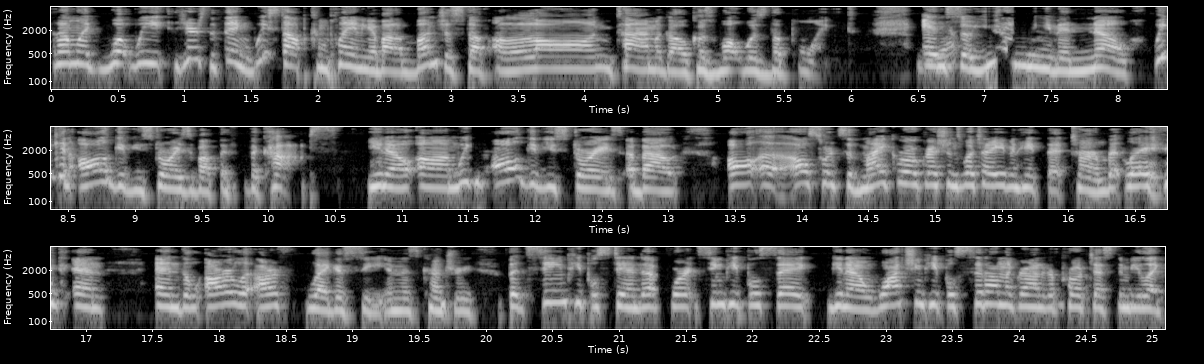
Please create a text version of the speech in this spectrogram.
and i'm like what we here's the thing we stopped complaining about a bunch of stuff a long time ago because what was the point and Yep. so you don't even know we can all give you stories about the, the cops you know um, we can all give you stories about all uh, all sorts of microaggressions which i even hate that term but like and and the, our our legacy in this country. But seeing people stand up for it seeing people say you know watching people sit on the ground at a protest and be like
